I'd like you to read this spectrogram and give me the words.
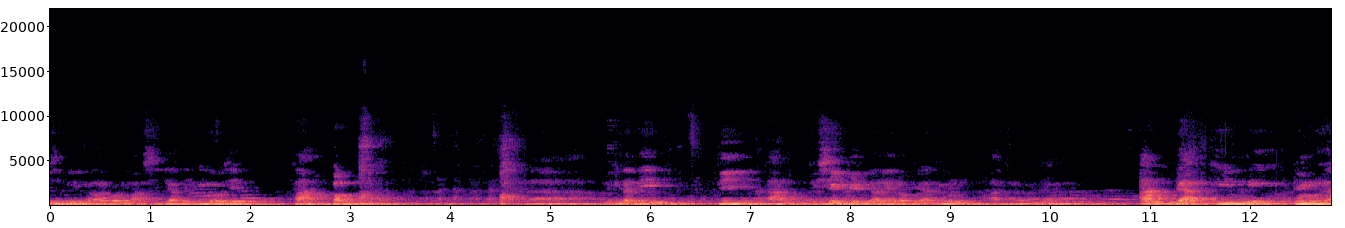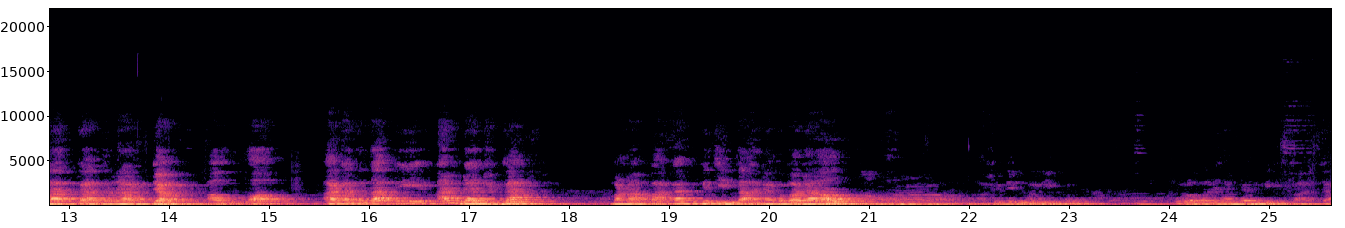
sing jenenge nglakoni maksiat iki yo sih tampeng. Nah, ini tadi di anu disinggir kali Robiatul Adawiyah. Anda ini durhaka terhadap Allah akan tetapi Anda juga menampakkan kecintaannya kepada Allah maksudnya itu menipu kalau kali sampai ini baca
